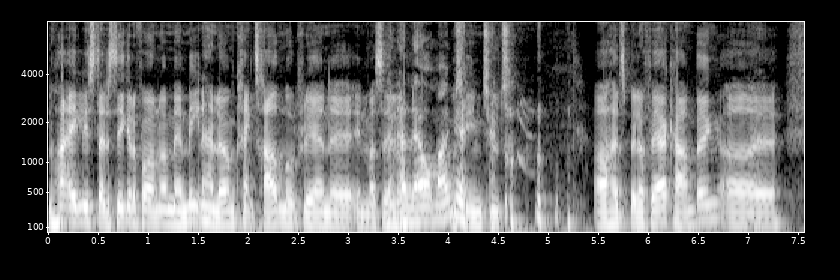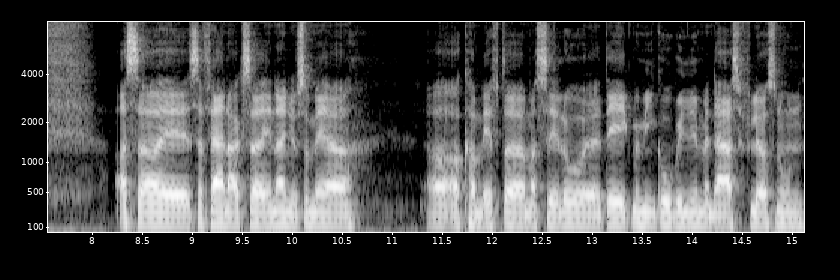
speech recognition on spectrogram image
nu har jeg ikke lige statistikker der foran mig, men jeg mener, han laver omkring 30 mål flere end, øh, end Marcelo. Men han laver mange. Måske en 20. og han spiller færre kampe, ikke? Og, øh, og så, øh, så fair nok, så ender han jo så med at, at, at komme efter Marcelo. Det er ikke med min gode vilje, men der er selvfølgelig også nogle,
